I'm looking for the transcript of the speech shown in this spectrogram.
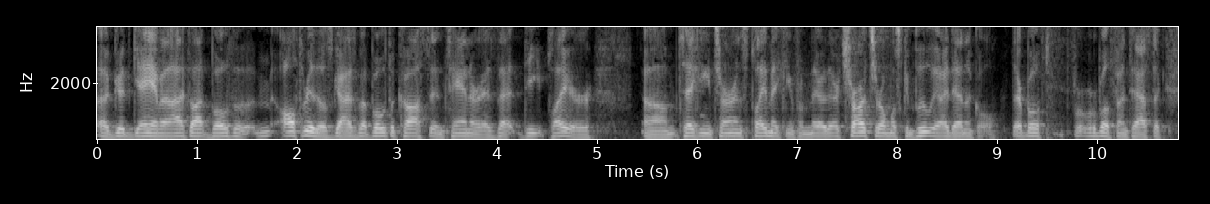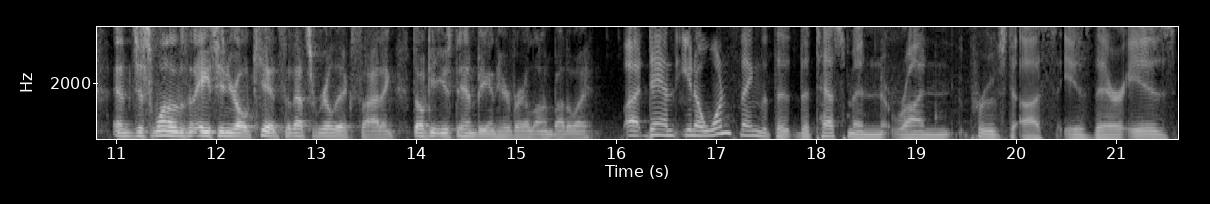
a good game. And I thought both of all three of those guys, but both Acosta and Tanner as that deep player. Um, taking turns playmaking from there. Their charts are almost completely identical. They're both we're both fantastic, and just one of them is an 18 year old kid, so that's really exciting. Don't get used to him being here very long, by the way. Uh, Dan, you know, one thing that the, the Tessmann run proves to us is there is,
